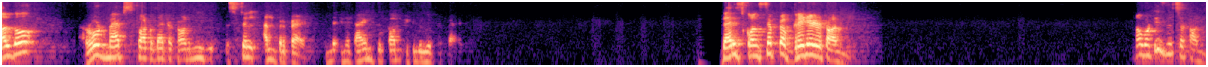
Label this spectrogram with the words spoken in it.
although roadmaps for that autonomy is still unprepared in a time to come, it will be prepared. There is concept of graded autonomy. Now, what is this autonomy?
